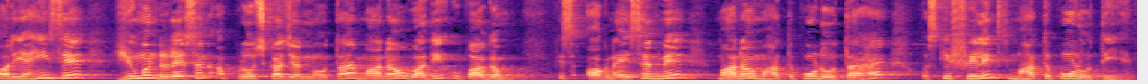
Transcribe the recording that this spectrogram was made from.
और यहीं से ह्यूमन रिलेशन अप्रोच का जन्म होता है, मानववादी उपागम। इस ऑर्गेनाइजेशन में मानव महत्वपूर्ण होता है, उसकी फीलिंग्स महत्वपूर्ण होती हैं।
